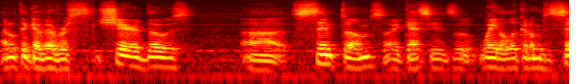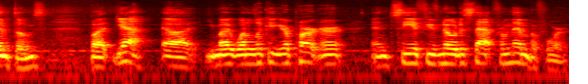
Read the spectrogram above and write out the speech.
I don't think I've ever shared those uh, symptoms. I guess it's a way to look at them as symptoms. But yeah, uh, you might want to look at your partner and see if you've noticed that from them before.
